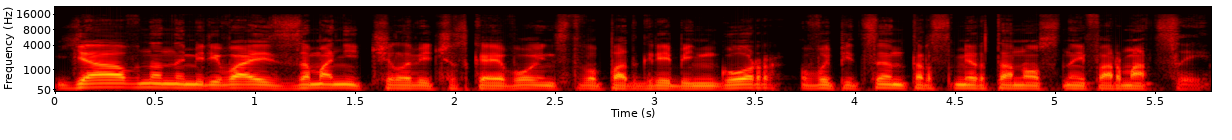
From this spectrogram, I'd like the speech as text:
явно намереваясь заманить человеческое воинство под гребень гор в эпицентр смертоносной формации.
